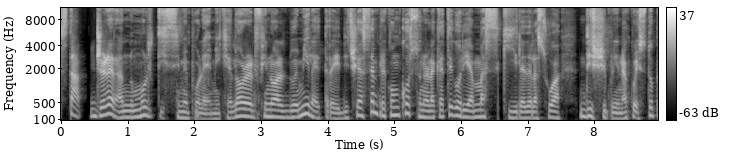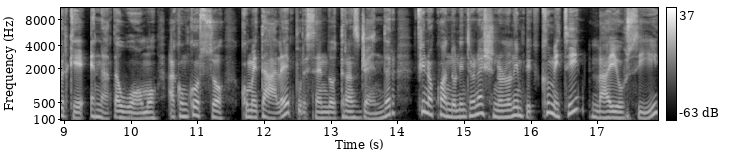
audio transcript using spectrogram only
sta generando moltissime polemiche. Laurel fino al 2013 ha sempre concorso nella categoria maschile della sua disciplina, questo perché è nata uomo. Ha concorso come tale, pur essendo transgender, fino a quando l'International Olympic Committee, l'IOC,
